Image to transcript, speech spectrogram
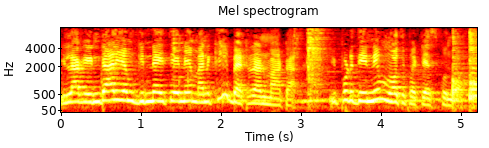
ఇలాగ ఇండాలియం గిన్నె అయితేనే మనకి బెటర్ అన్నమాట. ఇప్పుడు దీన్ని మూత పెట్టేసుకుందాం.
